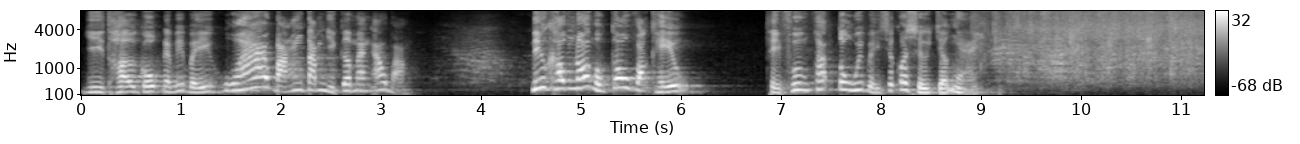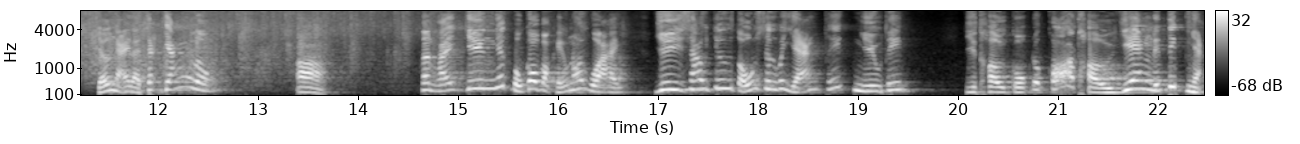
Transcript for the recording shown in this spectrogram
Vì thời cuộc này quý vị quá bận tâm vì cơm ăn áo bận nếu không nói một câu vật hiệu thì phương pháp tu quý vị sẽ có sự trở ngại. Trở ngại là chắc chắn luôn. À, nên phải chiên nhất một câu vật hiệu nói hoài. Vì sao chư tổ sư phải giảng thiết nhiều thiên? Vì thời cuộc đó có thời gian để tiếp nhận.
